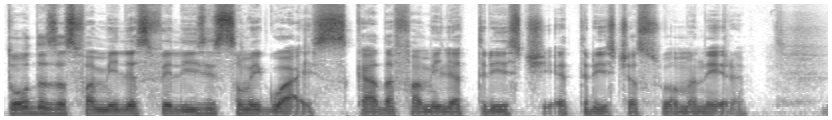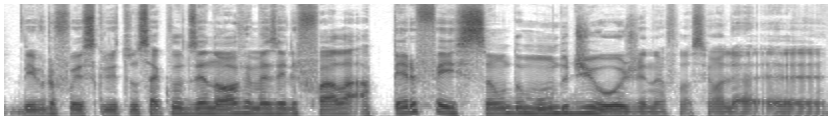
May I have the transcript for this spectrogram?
todas as famílias felizes são iguais, cada família triste é triste à sua maneira. O livro foi escrito no século XIX, mas ele fala a perfeição do mundo de hoje, né, fala assim, olha, é,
